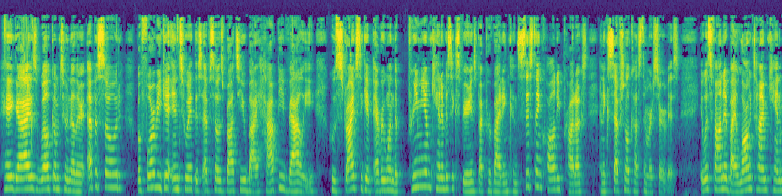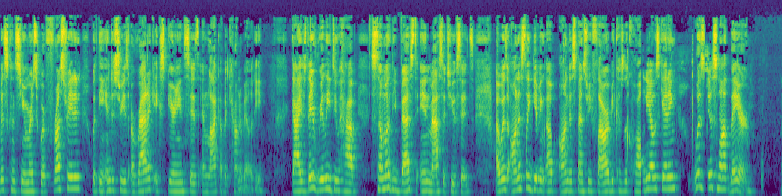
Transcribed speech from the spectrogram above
Hey guys, welcome to another episode. Before we get into it, this episode is brought to you by Happy Valley, who strives to give everyone the premium cannabis experience by providing consistent quality products and exceptional customer service. It was founded by longtime cannabis consumers who are frustrated with the industry's erratic experiences and lack of accountability. Guys, they really do have some of the best in Massachusetts. I was honestly giving up on dispensary flower because the quality I was getting was just not there.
